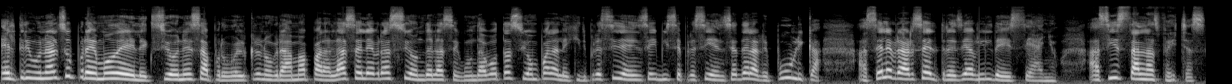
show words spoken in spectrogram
El Tribunal Supremo de Elecciones aprobó el cronograma para la celebración de la segunda votación para elegir presidencia y vicepresidencia de la República, a celebrarse el 3 de abril de este año. Así están las fechas.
